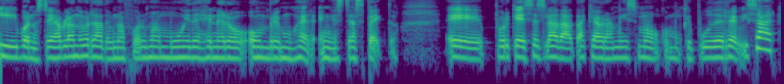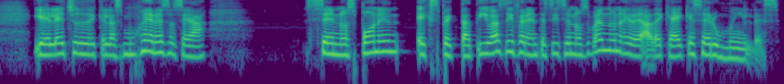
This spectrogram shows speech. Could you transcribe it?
Y bueno, estoy hablando, ¿verdad?, de una forma muy de género hombre-mujer en este aspecto, eh, porque esa es la data que ahora mismo como que pude revisar. Y el hecho de que las mujeres, o sea, se nos ponen expectativas diferentes y se nos vende una idea de que hay que ser humildes,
